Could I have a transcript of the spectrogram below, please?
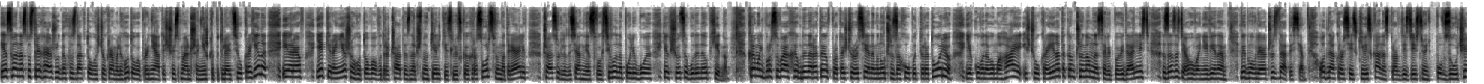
ЄСВ не спостерігає жодних ознак того, що Кремль готовий прийняти щось менше ніж капітуляцію України, і РФ, як і раніше, готова витрачати значну кількість людських ресурсів, матеріалів, часу для досягнення своїх цілей на полі бою, якщо це буде необхідно. Кремль просуває хибний наратив про те, що Росія неминуче захопить територію, яку вона вимагає, і що Україна таким чином несе відповідальність за затягування війни, відмовляючись здатися. Однак російські війська насправді здійснюють повзучі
